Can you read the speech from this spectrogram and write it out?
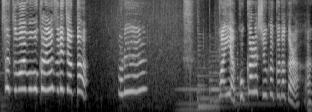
さつまいもも買い忘れちゃった。あれ？まあいいや、こっから収穫だから。あ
